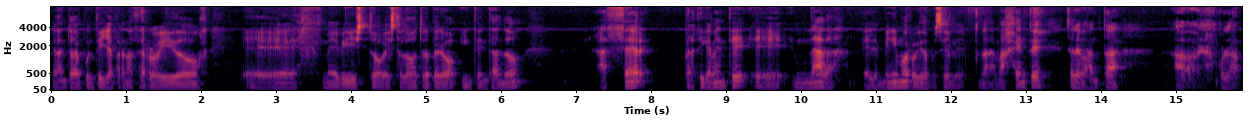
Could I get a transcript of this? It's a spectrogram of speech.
me levanto de puntillas para no hacer ruido, eh, me he visto esto, lo otro, pero intentando hacer prácticamente eh, nada, el mínimo ruido posible. Nada más gente se levanta con la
